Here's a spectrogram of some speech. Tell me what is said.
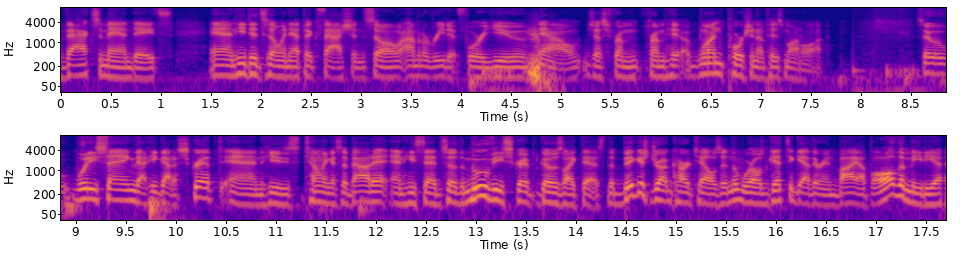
vax mandates and he did so in epic fashion. So I'm going to read it for you now, just from from his, one portion of his monologue. So Woody's saying that he got a script and he's telling us about it. And he said, so the movie script goes like this The biggest drug cartels in the world get together and buy up all the media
